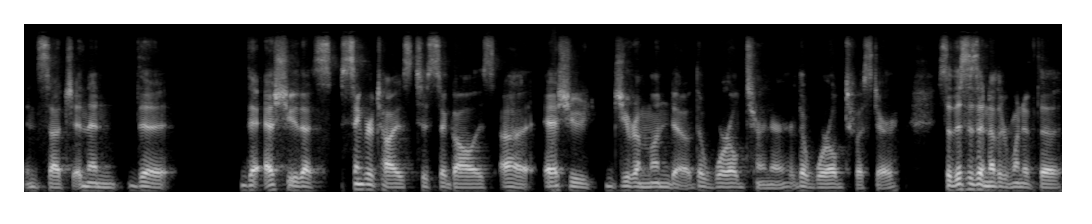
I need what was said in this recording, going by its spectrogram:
and such. And then the the Eshu that's syncretized to Segal is uh, Eshu Giramundo, the world turner, the world twister. So this is another one of the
